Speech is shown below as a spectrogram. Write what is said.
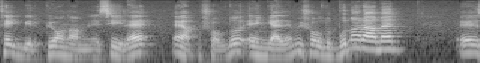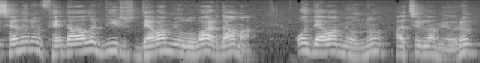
tek bir piyon hamlesiyle ne yapmış oldu? Engellemiş oldu. Buna rağmen e, sanırım fedalı bir devam yolu vardı ama o devam yolunu hatırlamıyorum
